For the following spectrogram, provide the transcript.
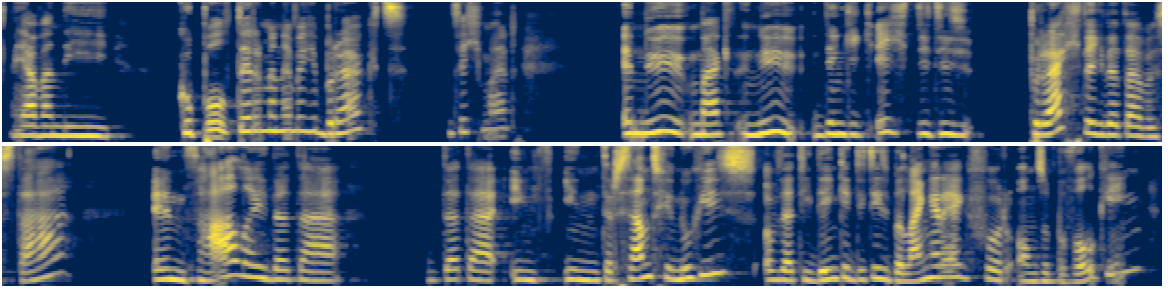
ja, van die koepeltermen hebben gebruikt, zeg maar. En nu, maakt, nu denk ik echt, dit is prachtig dat dat bestaat. En zalig dat dat, dat, dat in- interessant genoeg is. Of dat die denken, dit is belangrijk voor onze bevolking.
